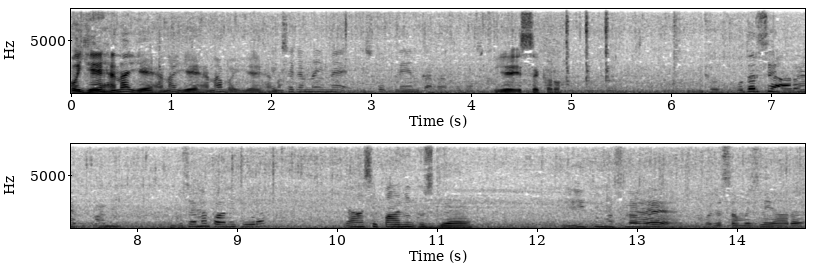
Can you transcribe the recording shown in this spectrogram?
वो ये है ना ये है ना ये है ना भाई ये है ना। सेकंड नहीं मैं इसको प्लेन कर रहा था ये इससे करो। उधर से आ रहा है पानी। घुसा ना पानी पूरा। यहाँ से पानी घुस गया है। यही तो मसला है मुझे समझ नहीं आ रहा। है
